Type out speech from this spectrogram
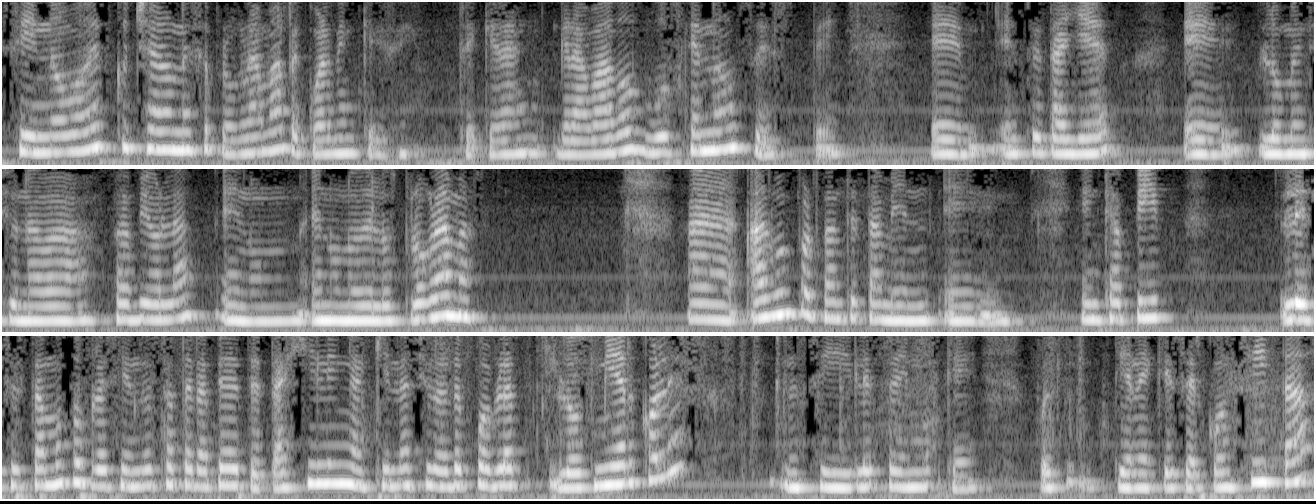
si no escucharon ese programa, recuerden que se, quedan grabados, búsquenos este, este taller eh, lo mencionaba Fabiola en, un, en uno de los programas. Ah, algo importante también eh, en Capit, les estamos ofreciendo esta terapia de Teta Healing aquí en la ciudad de Puebla los miércoles. Sí, les pedimos que pues tiene que ser con cita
